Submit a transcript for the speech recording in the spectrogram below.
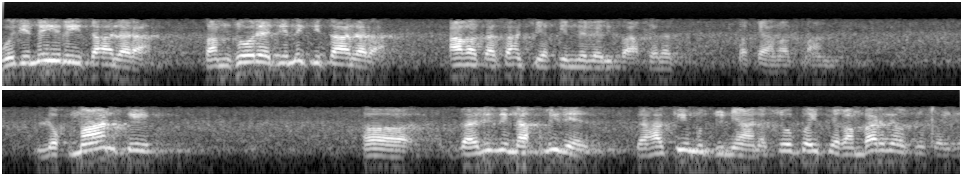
ودی نه ری تعالی را کمزور دی نه کی تعالی را هغه کسان چې یقین نه لري په آخرت په قیامت باندې لقمان کې دلیل نقلی دی د حکیم الدنیا نه سو کوئی پیغمبر دی او سو کوئی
